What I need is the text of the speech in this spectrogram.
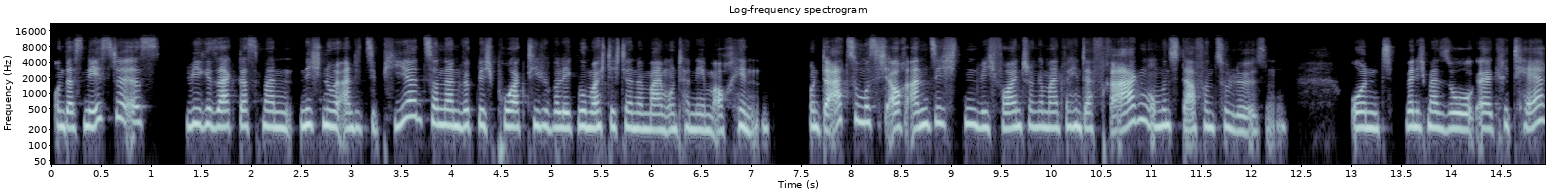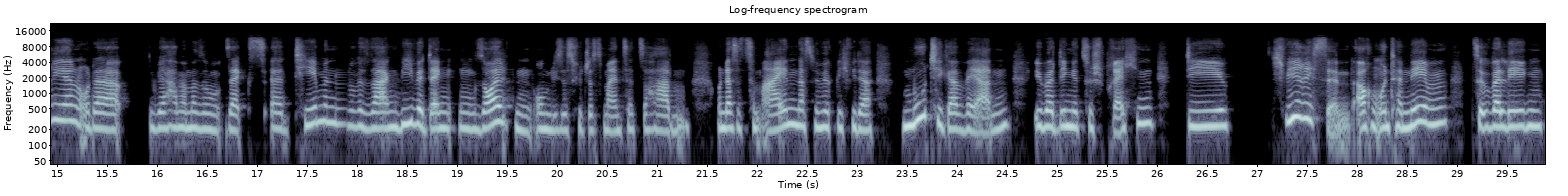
Und das nächste ist, wie gesagt, dass man nicht nur antizipiert, sondern wirklich proaktiv überlegt, wo möchte ich denn in meinem Unternehmen auch hin? Und dazu muss ich auch Ansichten, wie ich vorhin schon gemeint war, hinterfragen, um uns davon zu lösen. Und wenn ich mal so äh, Kriterien oder wir haben immer so sechs äh, Themen, wo wir sagen, wie wir denken sollten, um dieses Futures Mindset zu haben. Und das ist zum einen, dass wir wirklich wieder mutiger werden, über Dinge zu sprechen, die schwierig sind, auch im Unternehmen zu überlegen,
